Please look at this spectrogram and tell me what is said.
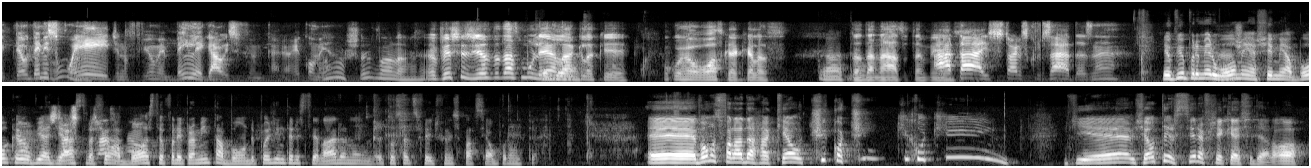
é, tem o Dennis Oh. Quaid no filme, é bem legal esse filme, cara, eu recomendo. Oh. Eu vi esses dias das mulheres lá, aquela que concorreu ao Oscar, aquelas Ah, tá. da, da NASA também. Ah, tá, Histórias Cruzadas, né? Eu vi o primeiro Acho- Homem, achei minha boca, eu Não, vi a de Astra, achei uma não. bosta. Eu falei, pra mim tá bom. Depois de Interestelar, eu, não, eu tô satisfeito de filme espacial por um tempo. É, vamos falar da Raquel Chicotin, Chicotin, que é, já é o terceiro FGCast dela. Ó,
